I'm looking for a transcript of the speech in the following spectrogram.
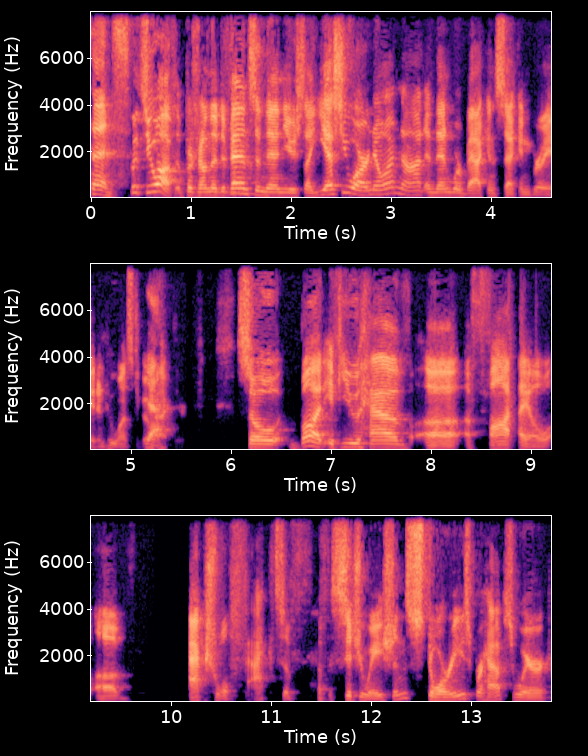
the fence. puts you off. It puts you on the defense, and then you're just like, "Yes, you are. No, I'm not." And then we're back in second grade, and who wants to go Yeah. back there? So, but if you have a, a file of actual facts of, of situations, stories, perhaps where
